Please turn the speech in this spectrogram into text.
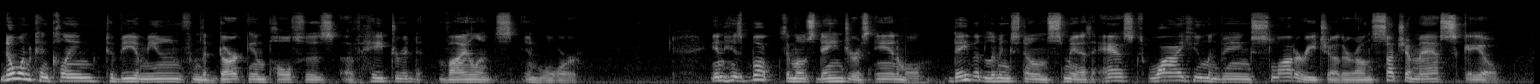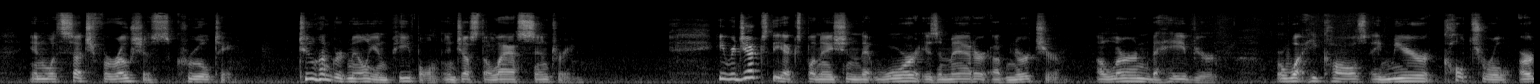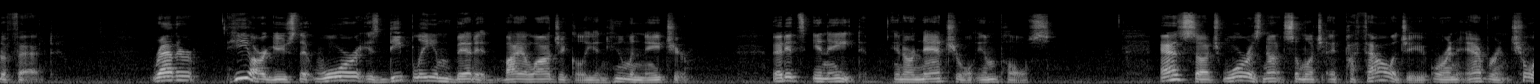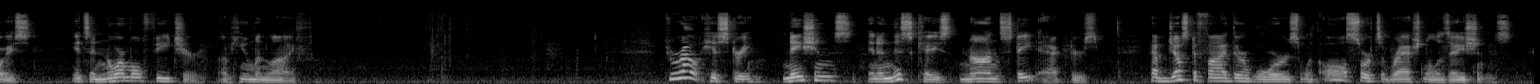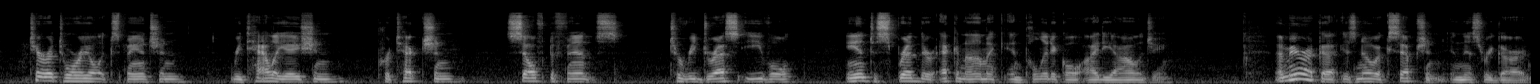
No one can claim to be immune from the dark impulses of hatred, violence, and war. In his book, The Most Dangerous Animal, David Livingstone Smith asks why human beings slaughter each other on such a mass scale and with such ferocious cruelty. 200 million people in just the last century. He rejects the explanation that war is a matter of nurture, a learned behavior, or what he calls a mere cultural artifact. Rather, he argues that war is deeply embedded biologically in human nature, that it's innate in our natural impulse. As such, war is not so much a pathology or an aberrant choice it's a normal feature of human life. Throughout history, nations, and in this case non state actors, have justified their wars with all sorts of rationalizations territorial expansion, retaliation, protection, self defense, to redress evil, and to spread their economic and political ideology. America is no exception in this regard.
